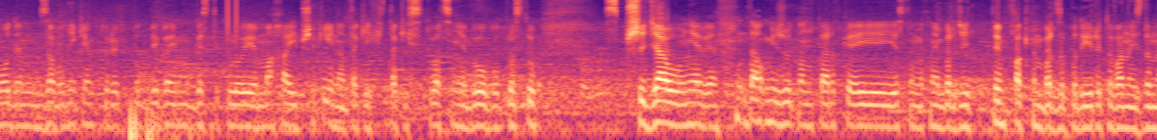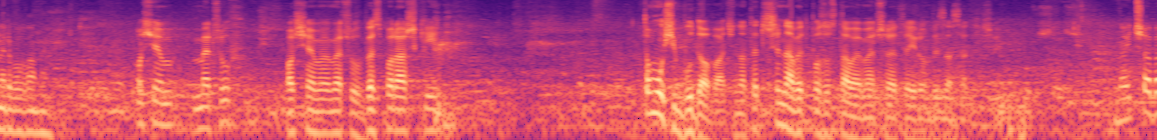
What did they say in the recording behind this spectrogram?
młodym zawodnikiem, który podbiega i mu gestykuluje, macha i przeklina. Takich, takich sytuacji nie było, po prostu z przydziału, nie wiem, dał mi rzutną kartkę i jestem jak najbardziej tym faktem bardzo podirytowany i zdenerwowany. 8 meczów, 8 meczów bez porażki. To musi budować na te trzy nawet pozostałe mecze tej rundy zasadniczej. No i trzeba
